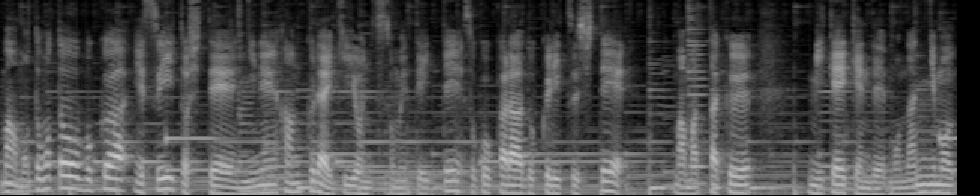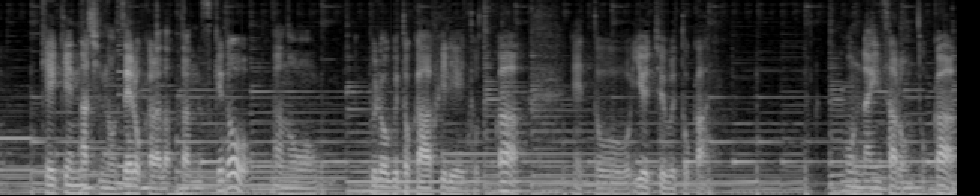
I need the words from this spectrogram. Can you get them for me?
まあもともと僕は SE として2年半くらい企業に勤めていてそこから独立してまあ、全く未経験でもう何にも経験なしのゼロからだったんですけどあのブログとかアフィリエイトとか、えっと、YouTube とかオンラインサロンとか、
